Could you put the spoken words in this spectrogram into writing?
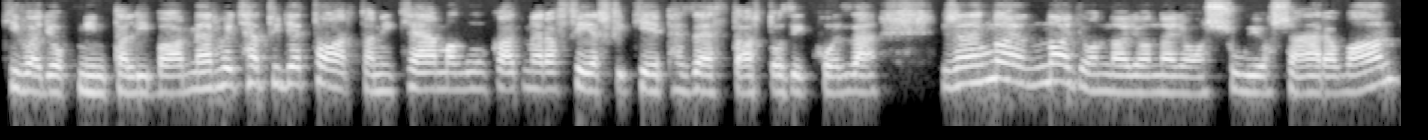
ki vagyok, mint a liba, mert hogy hát ugye tartani kell magunkat, mert a férfi képhez ez tartozik hozzá. És ennek nagyon-nagyon-nagyon súlyos ára van,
